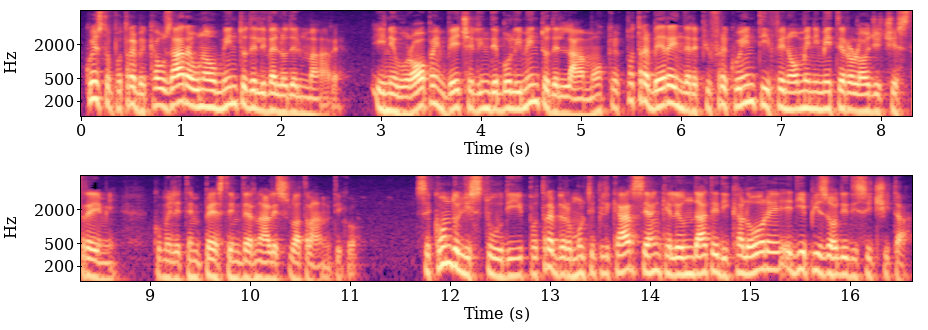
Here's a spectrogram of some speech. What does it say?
Questo potrebbe causare un aumento del livello del mare. In Europa invece l'indebolimento dell'AMOC potrebbe rendere più frequenti i fenomeni meteorologici estremi, come le tempeste invernali sull'Atlantico. Secondo gli studi potrebbero moltiplicarsi anche le ondate di calore e di episodi di siccità,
